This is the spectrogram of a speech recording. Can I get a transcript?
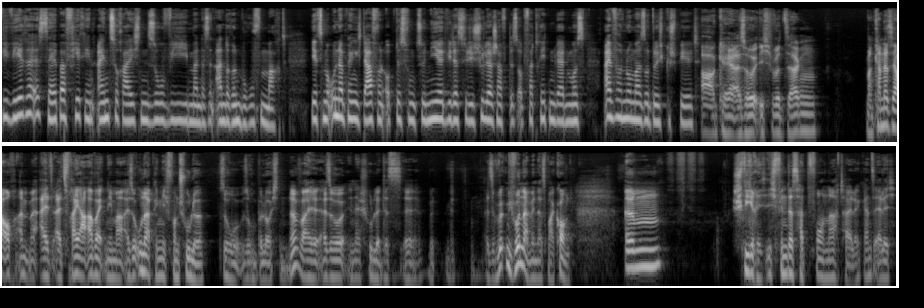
wie wäre es, selber Ferien einzureichen, so wie man das in anderen Berufen macht? Jetzt mal unabhängig davon, ob das funktioniert, wie das für die Schülerschaft ist, ob vertreten werden muss, einfach nur mal so durchgespielt. Ah, Okay, also ich würde sagen, man kann das ja auch als, als freier Arbeitnehmer, also unabhängig von Schule, so, so beleuchten, ne? Weil, also in der Schule, das äh, wird, wird, also würde mich wundern, wenn das mal kommt. Ähm, schwierig. Ich finde, das hat Vor- und Nachteile, ganz ehrlich.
